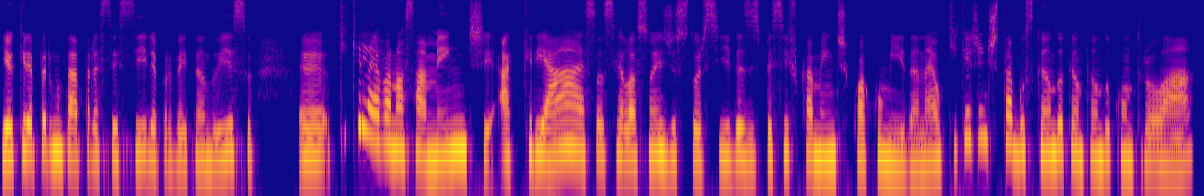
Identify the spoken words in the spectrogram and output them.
E eu queria perguntar para a Cecília, aproveitando isso, uh, o que, que leva a nossa mente a criar essas relações distorcidas especificamente com a comida, né? O que, que a gente está buscando, tentando controlar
